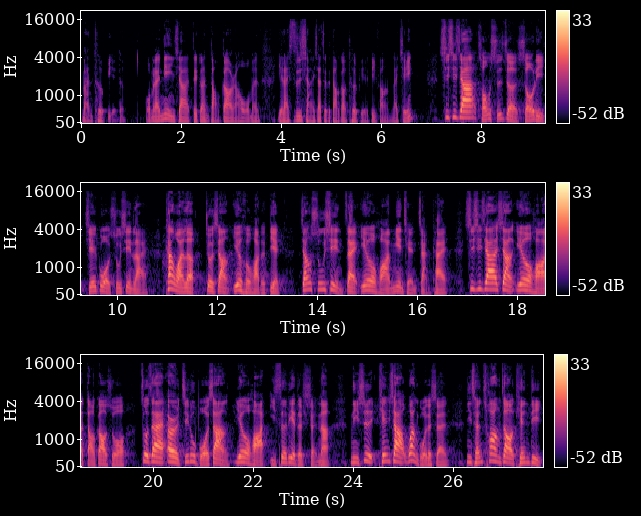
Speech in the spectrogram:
蛮特别的。我们来念一下这段祷告，然后我们也来思想一下这个祷告特别的地方。来，请西西家从使者手里接过书信来，看完了，就上耶和华的殿。将书信在耶和华面前展开，西西家向耶和华祷告说：“坐在二基路伯上，耶和华以色列的神呐、啊，你是天下万国的神，你曾创造天地。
